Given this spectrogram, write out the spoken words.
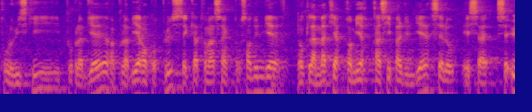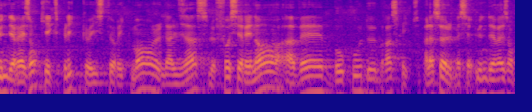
pour le whisky, pour la bière, pour la bière encore plus, c'est 85% d'une bière. Donc la matière première principale d'une bière, c'est l'eau. Et c'est une des raisons qui explique que historiquement, l'Alsace, le fossé rhénan, avait beaucoup de brasseries. C'est pas la seule, mais c'est une des raisons.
